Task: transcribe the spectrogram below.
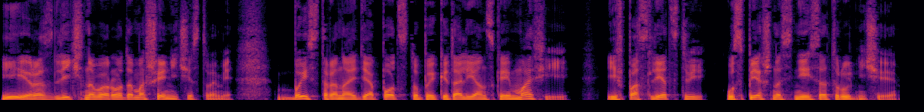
и различного рода мошенничествами, быстро найдя подступы к итальянской мафии и впоследствии успешно с ней сотрудничая.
